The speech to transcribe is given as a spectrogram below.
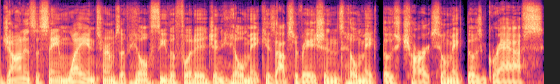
John is the same way in terms of he'll see the footage and he'll make his observations, he'll make those charts, he'll make those graphs,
